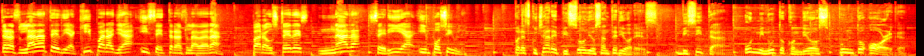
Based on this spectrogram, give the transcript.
trasládate de aquí para allá y se trasladará. Para ustedes nada sería imposible. Para escuchar episodios anteriores, visita unminutocondios.org.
